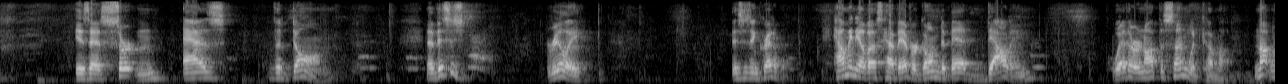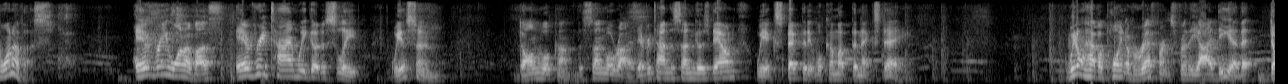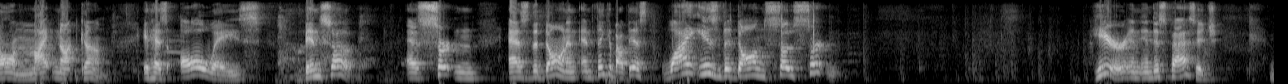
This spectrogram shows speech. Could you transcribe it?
is as certain as the dawn. Now, this is really, this is incredible. How many of us have ever gone to bed doubting whether or not the sun would come up? Not one of us. Every one of us, every time we go to sleep, we assume dawn will come, the sun will rise. Every time the sun goes down, we expect that it will come up the next day. We don't have a point of reference for the idea that dawn might not come. It has always been so, as certain as the dawn. And, and think about this why is the dawn so certain? Here in, in this passage,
